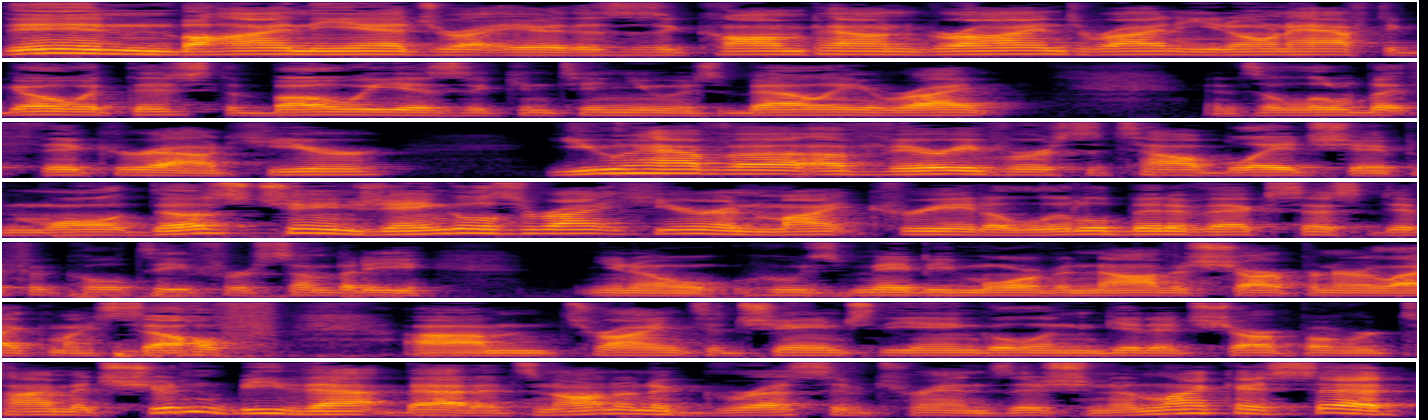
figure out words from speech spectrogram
thin behind the edge right here. This is a compound grind, right? And you don't have to go with this. The Bowie is a continuous belly, right? It's a little bit thicker out here. You have a, a, very versatile blade shape. And while it does change angles right here and might create a little bit of excess difficulty for somebody, you know, who's maybe more of a novice sharpener like myself, um, trying to change the angle and get it sharp over time, it shouldn't be that bad. It's not an aggressive transition. And like I said,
